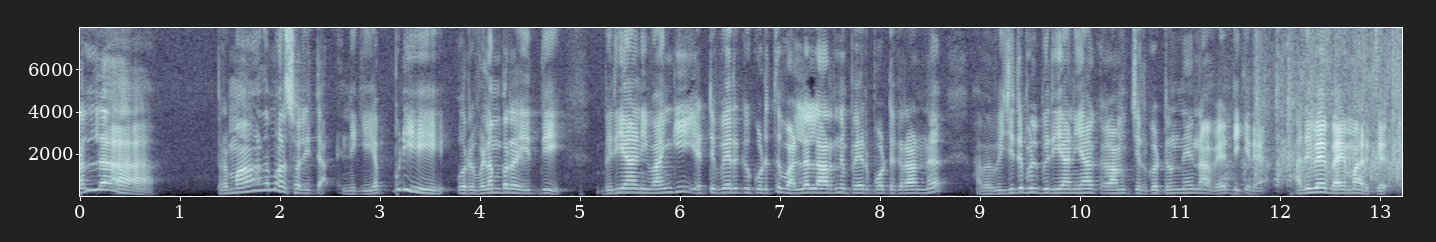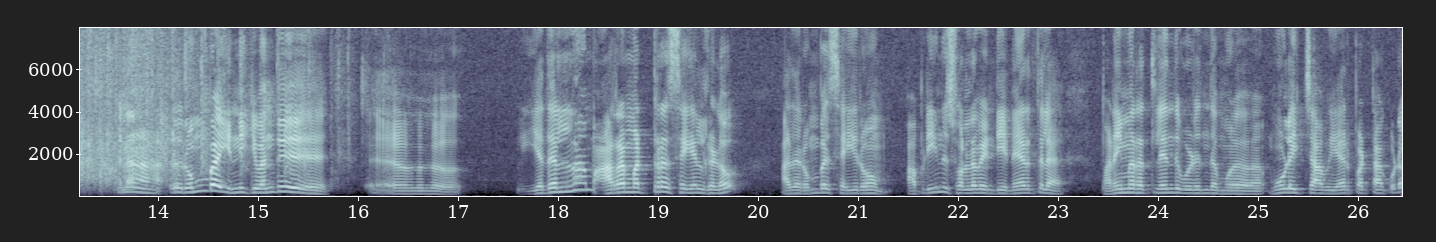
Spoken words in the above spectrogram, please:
நல்லா பிரமாதமாக சொல்லிட்டா. இன்றைக்கி எப்படி ஒரு விளம்பர யுத்தி பிரியாணி வாங்கி எட்டு பேருக்கு கொடுத்து வள்ளலார்னு பேர் போட்டுக்கிறான்னு அவன் வெஜிடபிள் பிரியாணியாக காமிச்சிருக்கட்டும்னு நான் வேண்டிக்கிறேன். அதுவே பயமாக இருக்குது ஏன்னா ரொம்ப இன்றைக்கி வந்து எதெல்லாம் அறமற்ற செயல்களோ அதை ரொம்ப செய்கிறோம் அப்படின்னு சொல்ல வேண்டிய நேரத்தில் பனைமரத்துலேருந்து விழுந்த மூ மூளைச்சாவு ஏற்பட்டால் கூட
